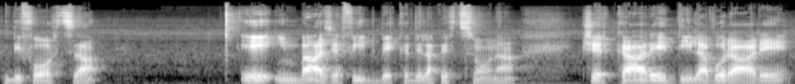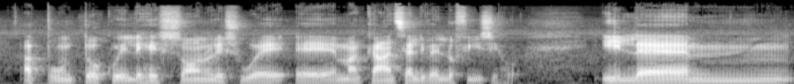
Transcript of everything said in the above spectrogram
di forza e in base a feedback della persona cercare di lavorare appunto quelle che sono le sue eh, mancanze a livello fisico. Il ehm,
